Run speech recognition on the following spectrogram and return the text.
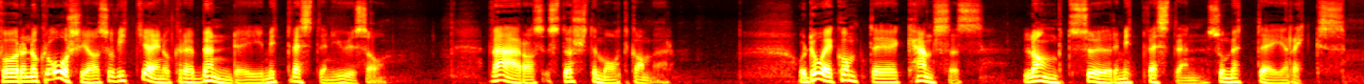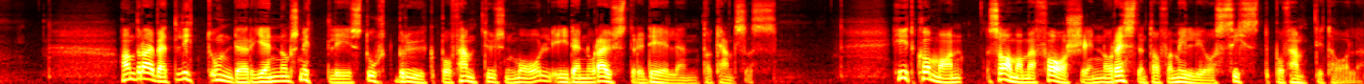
For nokre år sia så vitja eg nokre bønder i Midtvesten i USA. Verdas største matkammer. Og da eg kom til Kansas, langt sør i Midtvesten, så møtte eg Rex. Han dreiv et litt under gjennomsnittlig stort bruk på 5000 mål i den nordaustre delen av Kansas. Hit kom han sammen med far sin og resten av familien sist på 50-tallet.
